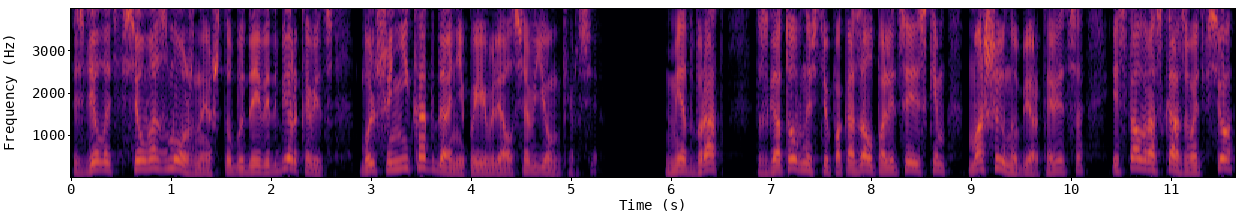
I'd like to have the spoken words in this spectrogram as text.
сделать все возможное, чтобы Дэвид Берковиц больше никогда не появлялся в Йонкерсе. Медбрат с готовностью показал полицейским машину Берковица и стал рассказывать все,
